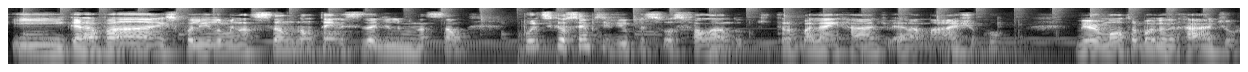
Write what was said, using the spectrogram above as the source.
e gravar, escolher iluminação, não tem necessidade de iluminação. Por isso que eu sempre vi pessoas falando que trabalhar em rádio era mágico. Meu irmão trabalhou em rádio,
